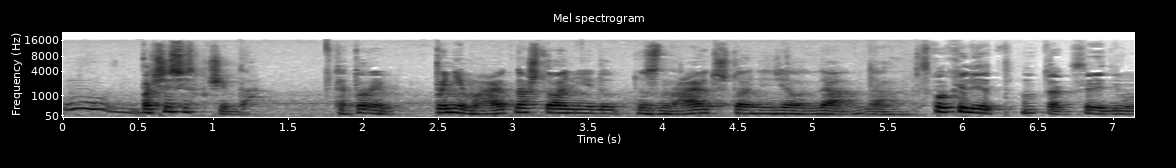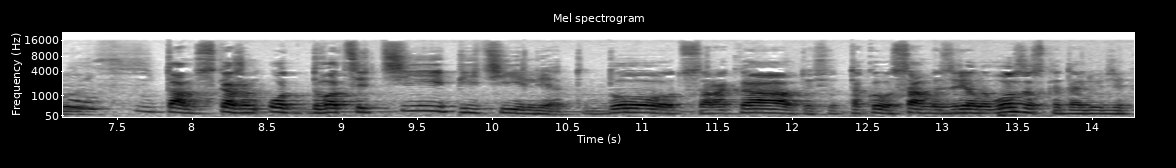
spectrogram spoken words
Ну, в большинстве случаев, да. Которые понимают, на что они идут, знают, что они делают, да, да. Сколько лет? Ну так, средний ну, возраст. Ну, там, скажем, от 25 лет до 40, то есть вот такой вот самый зрелый возраст, когда люди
